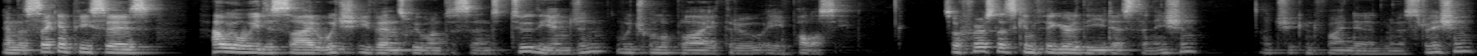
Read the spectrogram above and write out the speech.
And the second piece is how will we decide which events we want to send to the engine, which will apply through a policy. So first, let's configure the destination, which you can find in administration.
